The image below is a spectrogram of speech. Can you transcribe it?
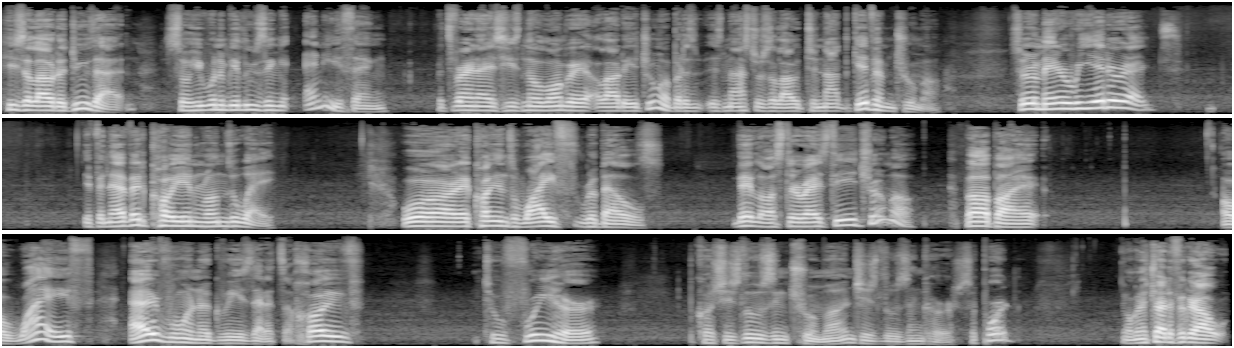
he's allowed to do that. So he wouldn't be losing anything. It's very nice. He's no longer allowed to eat truma, but his, his master's allowed to not give him truma. So Rameir reiterates, if an evet koyin runs away, or a Kohen's wife rebels. They lost their rights to eat truma. But by a wife, everyone agrees that it's a chayv to free her because she's losing truma and she's losing her support. We're going to try to figure out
